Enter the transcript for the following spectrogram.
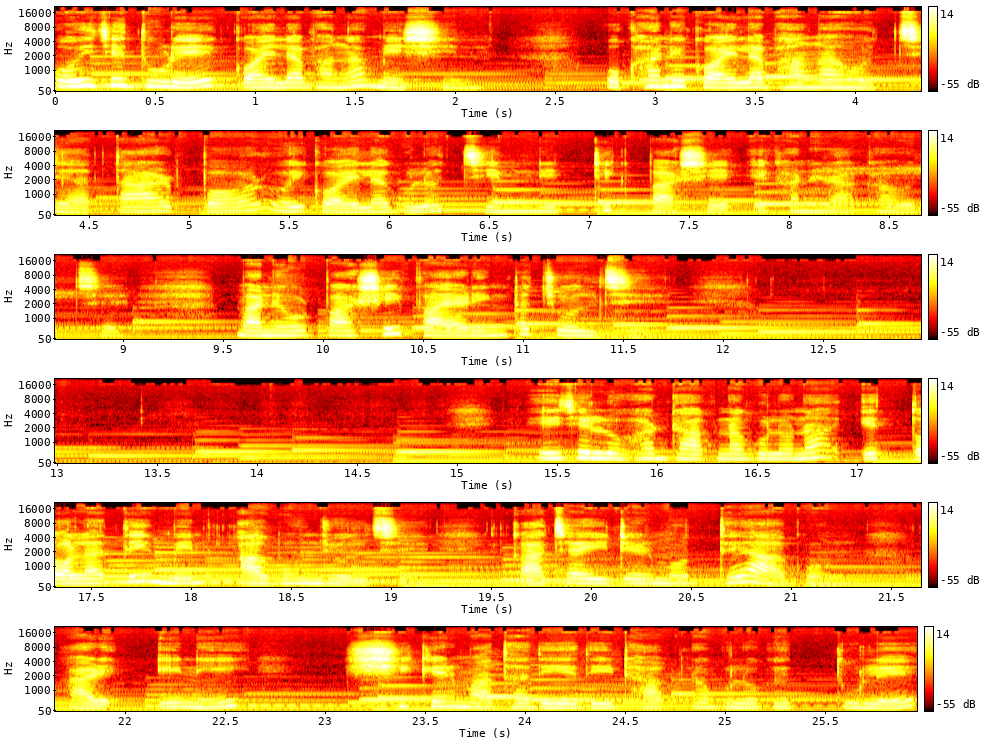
ওই যে দূরে কয়লা ভাঙা মেশিন। ওখানে কয়লা ভাঙা হচ্ছে আর তারপর ওই কয়লাগুলো চিমনির ঠিক পাশে এখানে রাখা হচ্ছে। মানে ওর পাশেই ফায়ারিংটা চলছে। এই যে লোহার ঢাকনাগুলো না, এর তলাতেই মেন আগুন জ্বলছে। কাঁচা ইটের মধ্যে আগুন। আর এনে শিকের মাথা দিয়ে দিয়ে ঢাকনাগুলোকে তুলে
